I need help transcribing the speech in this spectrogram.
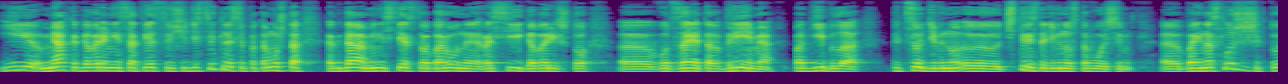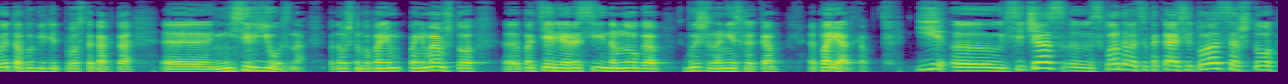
и, мягко говоря, не соответствующую действительности, потому что когда Министерство обороны России говорит, что вот за это время погибло 590, 498 э, э, военнослужащих, то это выглядит просто как-то э, несерьезно. Потому что мы понимаем, что потери России намного выше на несколько порядка. И сейчас складывается такая ситуация, что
